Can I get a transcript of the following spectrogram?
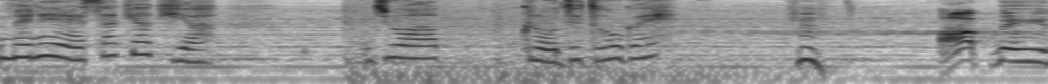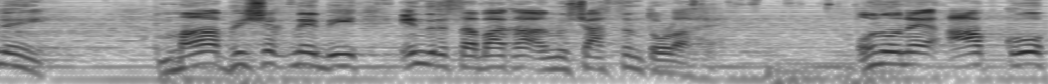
मैंने ऐसा क्या किया जो आप क्रोधित हो गए? आपने ही नहीं माँ भिषक ने भी इंद्र सभा का अनुशासन तोड़ा है। उन्होंने आपको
